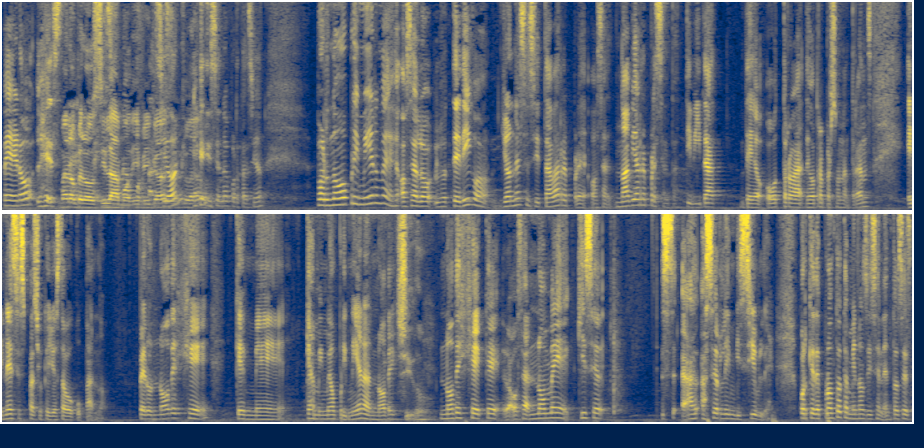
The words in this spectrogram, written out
pero les Bueno, pero sí hice la aportación, claro. Hice una aportación por no oprimirme. O sea, lo, lo- te digo, yo necesitaba, repre- o sea, no había representatividad de otra, de otra persona trans en ese espacio que yo estaba ocupando. Pero no dejé que me que a mí me oprimieran, no Chido. no dejé que, o sea, no me quise hacerle invisible, porque de pronto también nos dicen, entonces,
